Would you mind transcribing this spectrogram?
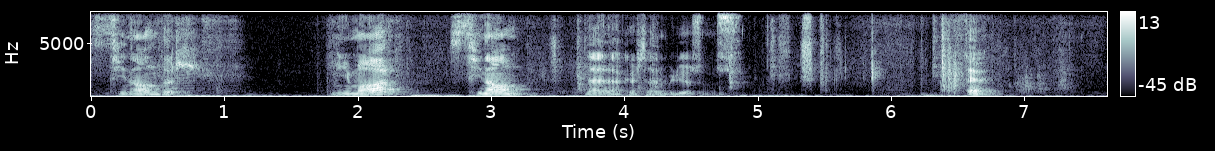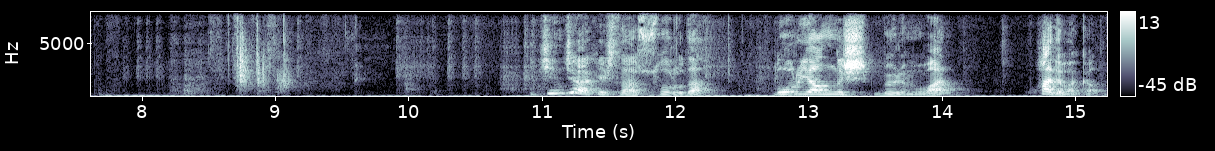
Sinan'dır. Mimar Sinan değerli arkadaşlarım biliyorsunuz. Evet. İkinci arkadaşlar soruda doğru yanlış bölümü var. Hadi bakalım.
